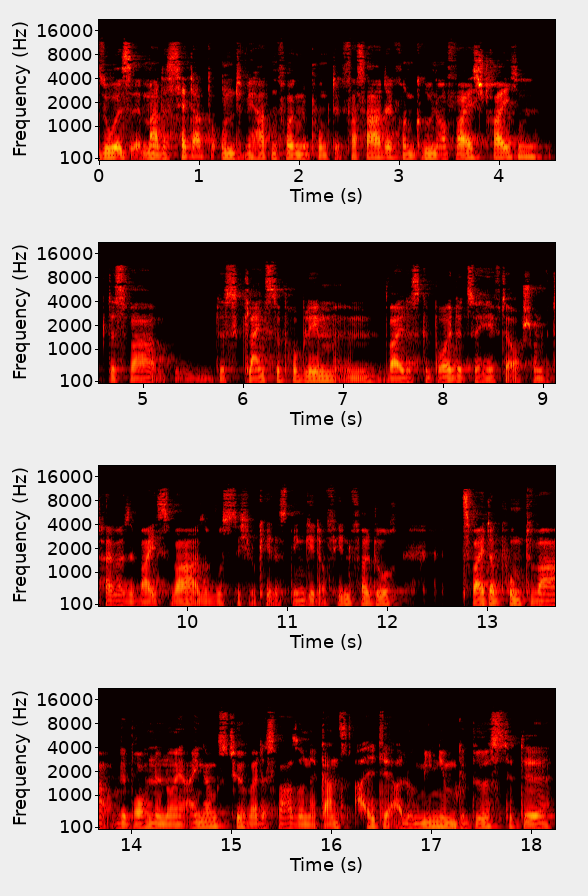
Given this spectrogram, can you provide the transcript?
so ist immer das Setup und wir hatten folgende Punkte. Fassade von grün auf weiß streichen. Das war das kleinste Problem, ähm, weil das Gebäude zur Hälfte auch schon teilweise weiß war. Also wusste ich, okay, das Ding geht auf jeden Fall durch. Zweiter Punkt war, wir brauchen eine neue Eingangstür, weil das war so eine ganz alte Aluminium gebürstete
